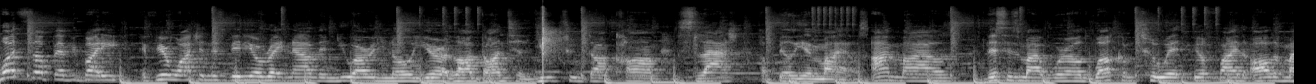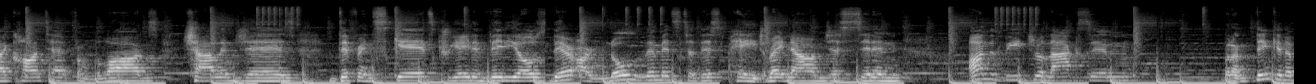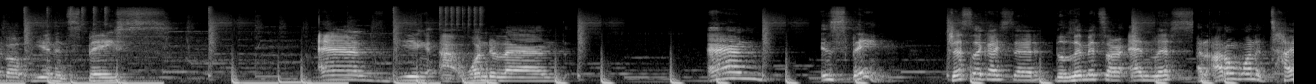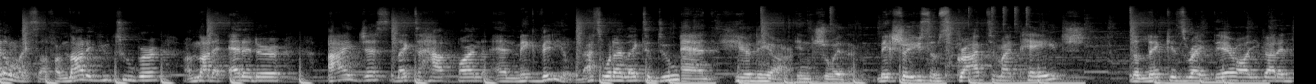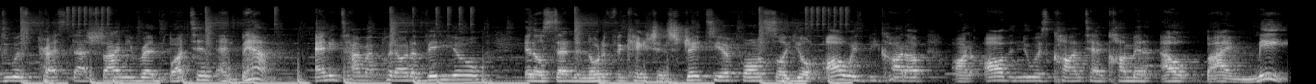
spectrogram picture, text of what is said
What's up everybody? If you're watching this video right now, then you already know you're logged on to youtube.com slash a billion myles. I'm Myles, this is my world, welcome to it. You'll find all of my content from vlogs, challenges, different skits, creative videos. There are no limits to this page. Right now I'm just sitting on the beach relaxing, but I'm thinking about being in space being at Wonderland and in Spain. Just like I said, the limits are endless and I don't want to title myself. I'm not a YouTuber, I'm not an editor. I just like to have fun and make videos. That's what I like to do and here they are. Enjoy them. Make sure you subscribe to my page. The link is right there. All you gotta do is press that shiny red button and bam! Anytime I put out a video, it'll send a notification straight to your phone so you'll always be caught up on all the newest content coming out by me.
